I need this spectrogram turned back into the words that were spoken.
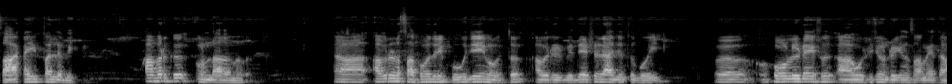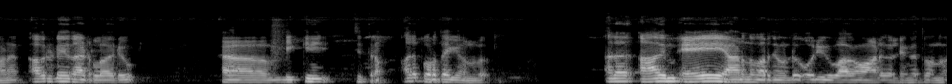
സായി പല്ലവി അവർക്ക് ഉണ്ടാകുന്നത്. അവരുടെ സഹോദരി പൂജയും ഒത്ത് അവർ വിദേശ രാജ്യത്ത് പോയി ഹോളിഡേയ്സ് ആഘോഷിച്ചുകൊണ്ടിരിക്കുന്ന സമയത്താണ് അവരുടേതായിട്ടുള്ള ഒരു ബിക്കിനി ചിത്രം അത് പുറത്തേക്ക് വന്നത്. അത് ആദ്യം എ ആണെന്ന് പറഞ്ഞുകൊണ്ട് ഒരു വിഭാഗം ആളുകൾ രംഗത്ത് വന്നു.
